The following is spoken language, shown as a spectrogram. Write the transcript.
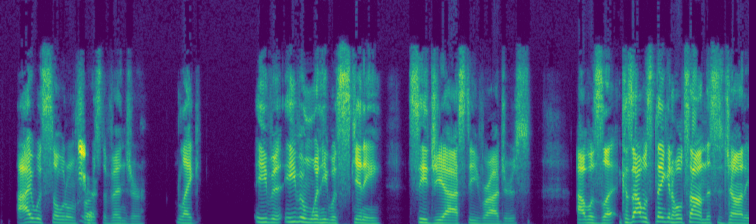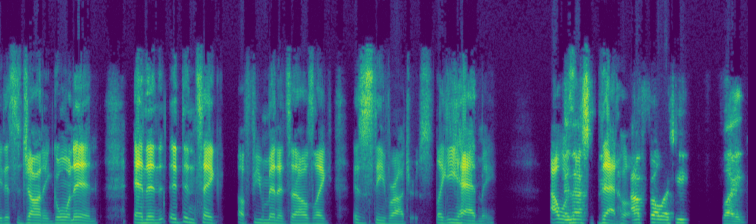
I was sold on Yeah. First Avenger. Like even even when he was skinny, CGI Steve Rogers. I was like, because I was thinking the whole time, this is Johnny, this is Johnny going in, and then it didn't take a few minutes, and I was like, this is Steve Rogers. Like he had me. I was that hooked. I felt like he like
